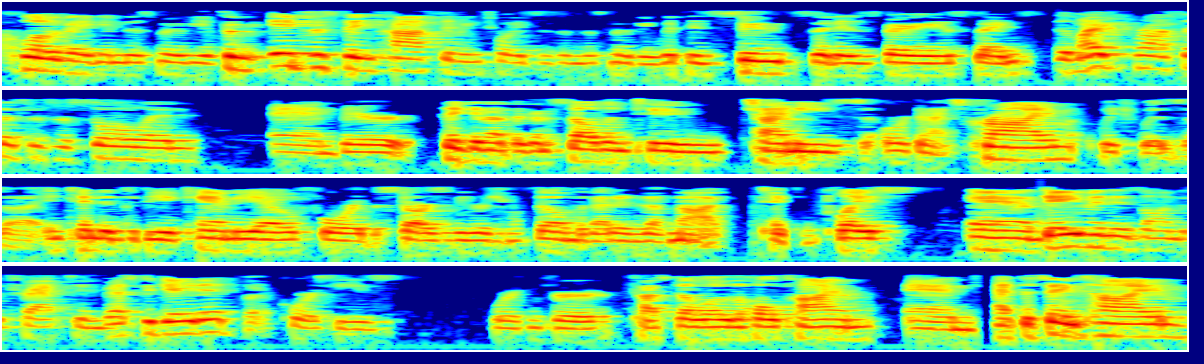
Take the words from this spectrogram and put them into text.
clothing in this movie. Some interesting costuming choices in this movie with his suits and his various things. The microprocessors are stolen. And they're thinking that they're going to sell them to Chinese organized crime, which was uh, intended to be a cameo for the stars of the original film, but that ended up not taking place. And Damon is on the track to investigate it, but of course he's working for Costello the whole time. And at the same time,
